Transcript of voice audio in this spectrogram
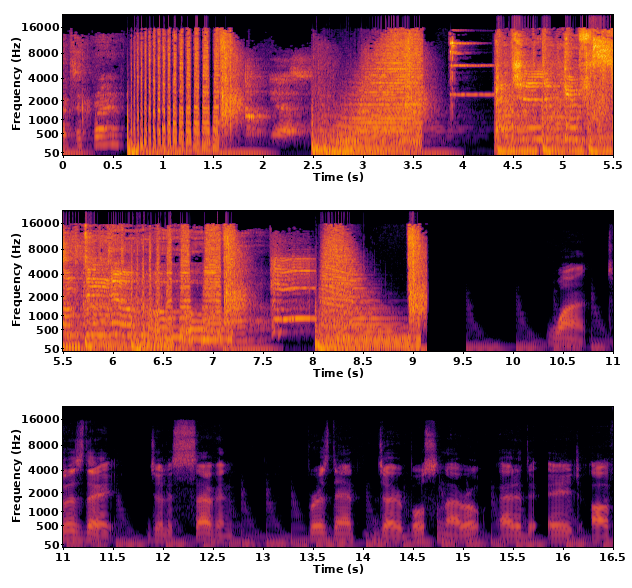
That's it, Brian? Yes. Bet you're looking for something new. 1. Tuesday, July 7, President Jair Bolsonaro, at the age of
